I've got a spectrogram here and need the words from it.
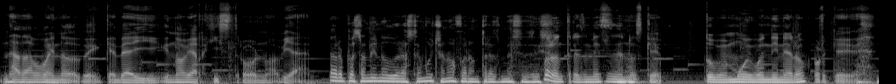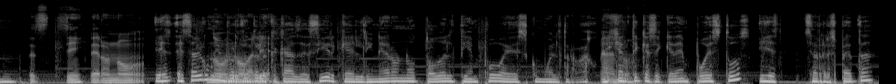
nada bueno de que de ahí, no había registro, no había... Pero pues también no duraste mucho, ¿no? Fueron tres meses. Fueron tres meses en los que tuve muy buen dinero porque, pues sí, pero no. Es, algo muy importante lo que acabas de decir, que el dinero no todo el tiempo es como el trabajo. Hay ah, gente que se queda en puestos y se respeta,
